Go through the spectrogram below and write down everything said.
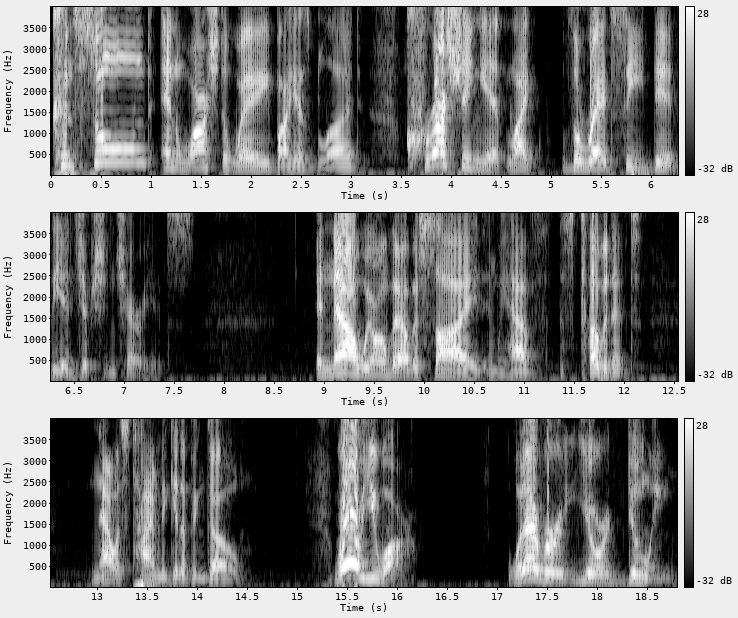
consumed and washed away by His blood crushing it like the Red Sea did the Egyptian chariots. And now we're on the other side and we have this covenant. Now it's time to get up and go. Wherever you are, whatever you're doing,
